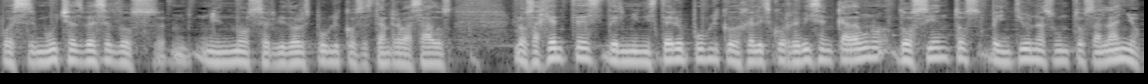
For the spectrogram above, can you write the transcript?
pues muchas veces los mismos servidores públicos están rebasados. Los agentes del Ministerio Público de Jalisco revisan cada uno 221 asuntos al año,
